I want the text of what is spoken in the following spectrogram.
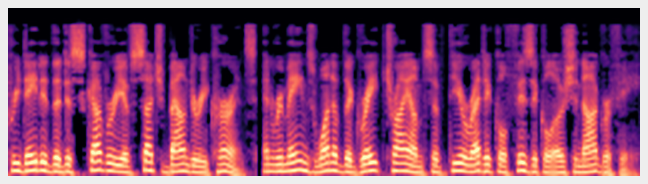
predated the discovery of such boundary currents, and remains one of the great triumphs of theoretical physical oceanography.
